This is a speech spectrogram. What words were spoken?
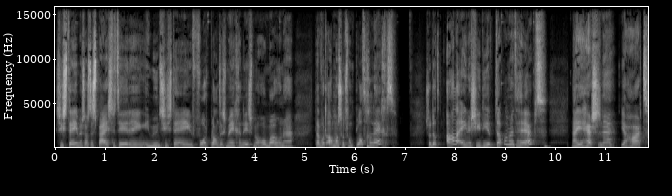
systemen zoals de spijsvertering, immuunsysteem, voortplantingsmechanismen, hormonen, dat wordt allemaal een soort van platgelegd. Zodat alle energie die je op dat moment hebt, naar je hersenen, je hart,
